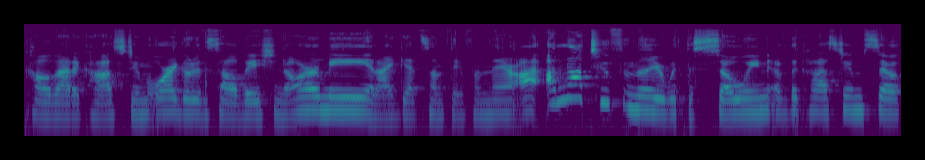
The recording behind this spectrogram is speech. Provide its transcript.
call that a costume. Or I go to the Salvation Army and I get something from there. I, am not too familiar with the sewing of the costume, so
